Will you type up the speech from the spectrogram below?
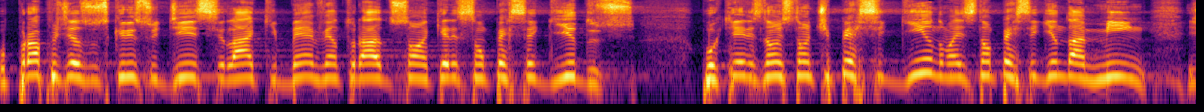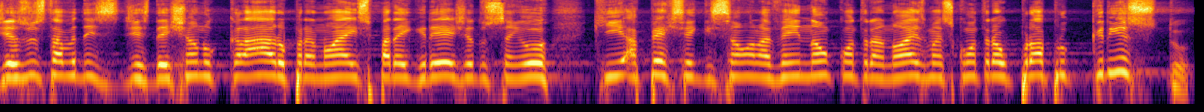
O próprio Jesus Cristo disse lá que bem-aventurados são aqueles que são perseguidos, porque eles não estão te perseguindo, mas estão perseguindo a mim. Jesus estava deixando claro para nós, para a igreja do Senhor, que a perseguição ela vem não contra nós, mas contra o próprio Cristo.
